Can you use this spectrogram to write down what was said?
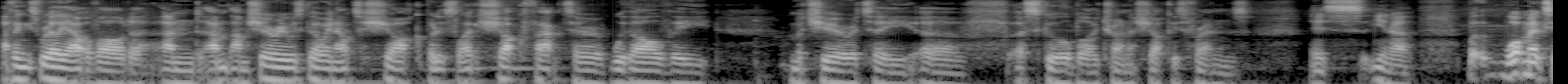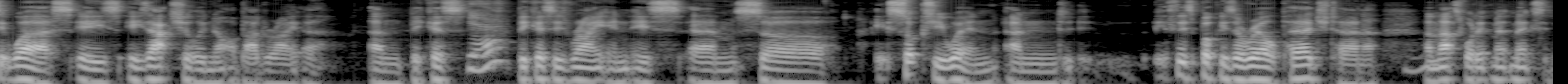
I think it's really out of order, and I'm, I'm sure he was going out to shock, but it's like shock factor with all the maturity of a schoolboy trying to shock his friends. It's you know, but what makes it worse is he's actually not a bad writer, and because Yeah. because his writing is um, so it sucks you in, and if this book is a real page turner, and that's what it makes it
